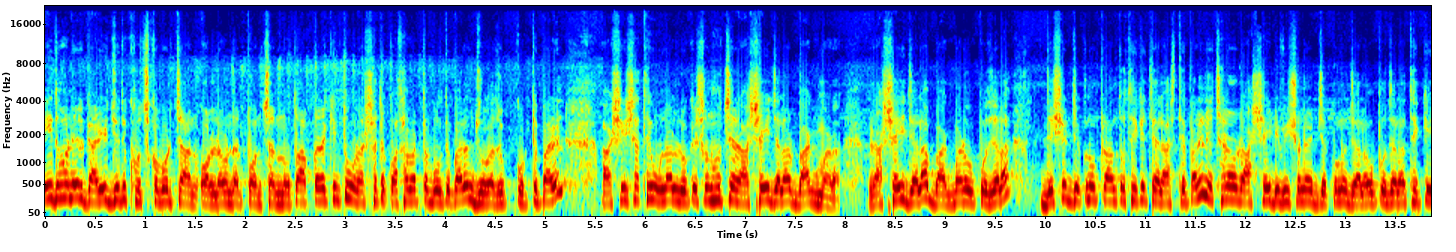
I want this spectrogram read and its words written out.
এই ধরনের গাড়ির যদি খোঁজখবর চান অলরাউন্ডার পঞ্চান্ন, তো আপনারা কিন্তু ওনার সাথে কথাবার্তা বলতে পারেন, যোগাযোগ করতে পারেন। আর সেই সাথে ওনার লোকেশন হচ্ছে রাজশাহী জেলার বাগমারা। রাজশাহী জেলা, বাগমারা উপজেলা, দেশের যে কোনো প্রান্ত থেকে চলে আসতে পারেন। এছাড়াও রাজশাহী ডিভিশনের যে কোনো জেলা উপজেলা থেকে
